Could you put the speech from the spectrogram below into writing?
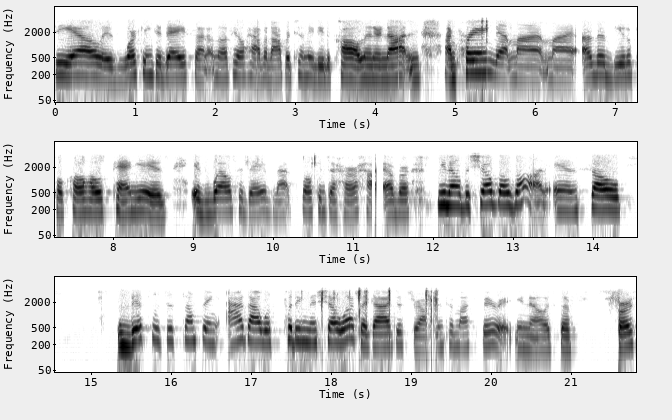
DL is working today, so I don't know if he'll have an opportunity to call in or not. And I'm praying that my my other beautiful co-host Tanya is is well today. I've not spoken to her. However, you know, the show goes on, and so this was just something as I was putting the show up that God just dropped into my spirit. You know, it's the first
